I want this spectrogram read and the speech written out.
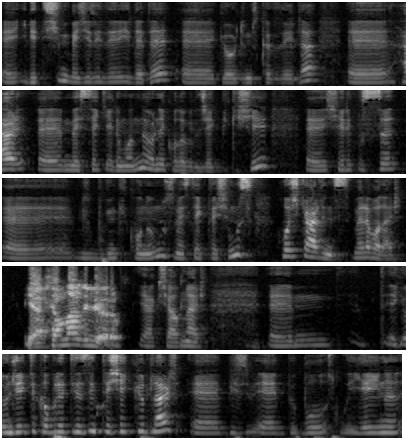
e, iletişim becerileriyle de e, gördüğümüz kadarıyla e, her e, meslek elemanına örnek olabilecek bir kişi. E, Şerif Isı e, bugünkü konuğumuz, meslektaşımız. Hoş geldiniz. Merhabalar. İyi akşamlar diliyorum. İyi akşamlar. E, öncelikle kabul ettiğiniz için teşekkürler. E, biz e, bu yayını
